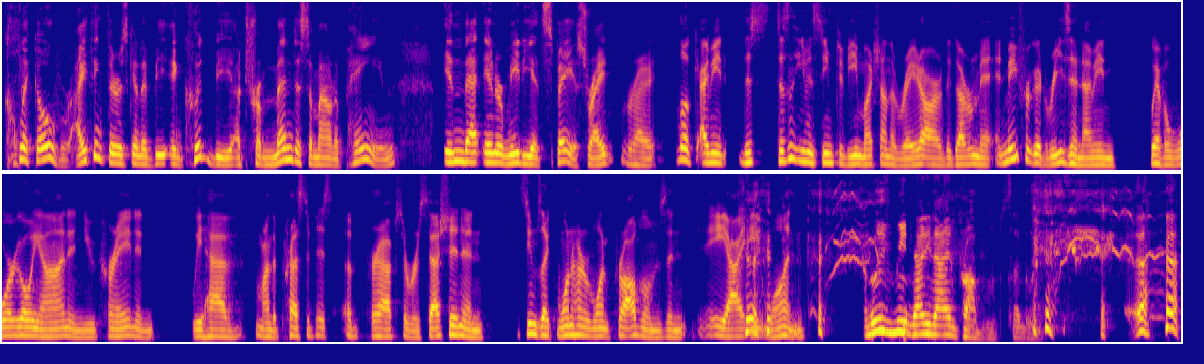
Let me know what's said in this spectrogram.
click over. I think there's going to be and could be a tremendous amount of pain in that intermediate space, right? Right. Look, I mean, this doesn't even seem to be much on the radar of the government, and maybe for good reason. I mean, we have a war going on in Ukraine, and we have on the precipice of perhaps a recession, and it seems like 101 problems and AI ain't one. I believe me 99 problems, I believe.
